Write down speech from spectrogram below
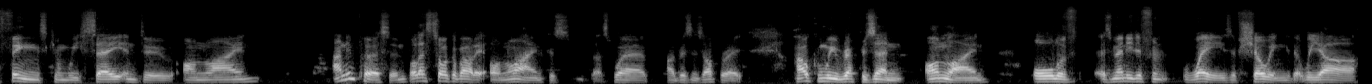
things can we say and do online and in person? But let's talk about it online because that's where our business operates. How can we represent online all of as many different ways of showing that we are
